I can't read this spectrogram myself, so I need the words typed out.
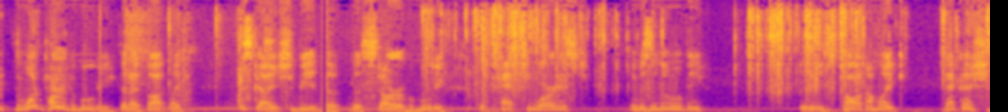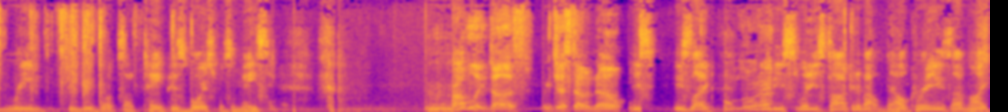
the one part of the movie that I thought like this guy should be the, the star of a movie. The tattoo artist that was in the movie. And he's talking. I'm like, that guy should read should do books on tape. His voice was amazing. Probably does. We just don't know. He's he's like Oh, when he's when he's talking about Valkyries. I'm like,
